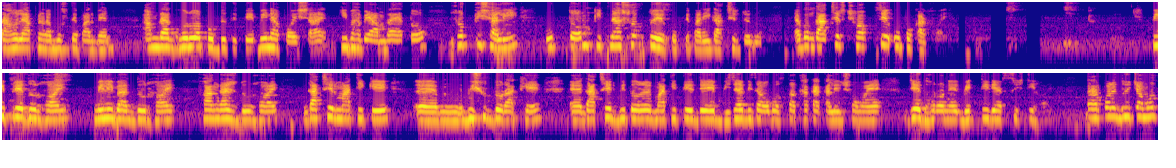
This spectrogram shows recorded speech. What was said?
তাহলে আপনারা বুঝতে পারবেন। আমরা ঘরোয়া পদ্ধতিতে বিনা পয়সায় কীভাবে আমরা এত শক্তিশালী উত্তম কীটনাশক তৈরি করতে পারি গাছের জন্য এবং গাছের সবচেয়ে উপকার হয়। পিঁপড়ে দূর হয়, মিলিবাগ দূর হয়, ফাঙ্গাস দূর হয়, গাছের মাটিকে বিশুদ্ধ রাখে গাছের ভিতরে মাটিতে যে ভিজা ভিজা অবস্থা থাকাকালীন সময়ে যে ধরনের ব্যাকটেরিয়ার সৃষ্টি হয়, তারপরে দুই চামচ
